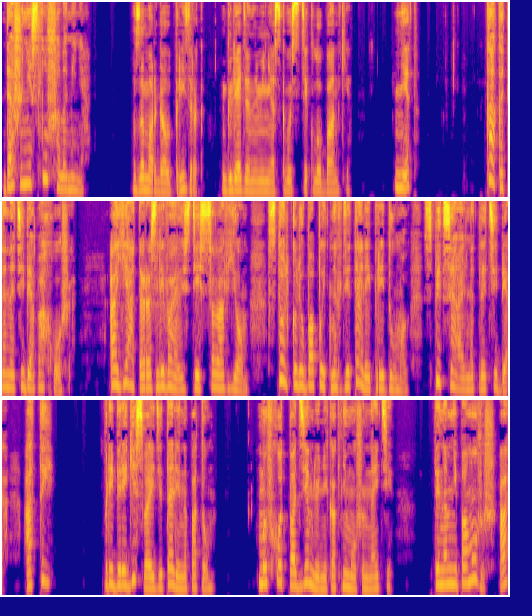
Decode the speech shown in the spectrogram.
даже не слушала меня?» — заморгал призрак, глядя на меня сквозь стекло банки. Нет. Как это на тебя похоже? А я-то разливаю здесь соловьем. Столько любопытных деталей придумал, специально для тебя. А ты? Прибереги свои детали на потом. Мы вход под землю никак не можем найти. Ты нам не поможешь, а?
